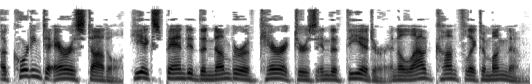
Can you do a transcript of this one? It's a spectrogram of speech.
According to Aristotle, he expanded the number of characters in the theatre and allowed conflict among them.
